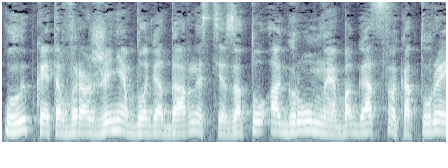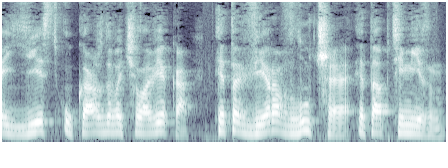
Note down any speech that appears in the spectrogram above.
Улыбка – это выражение благодарности за то огромное богатство, которое есть у каждого человека. Это вера в лучшее, это оптимизм.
